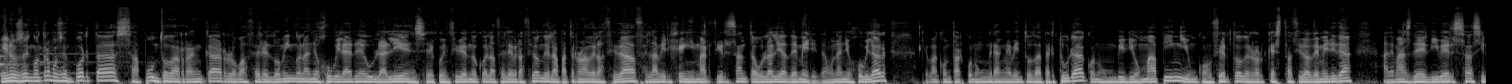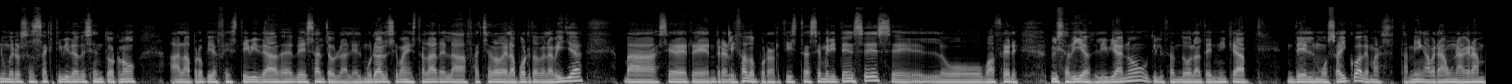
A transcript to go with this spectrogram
Y nos encontramos en puertas, a punto de arrancar, lo va a hacer el domingo el año jubilar eulaliense, coincidiendo con la celebración de la patrona de la ciudad, la Virgen y Mártir Santa Eulalia de Mérida. Un año jubilar que va a contar con un gran evento de apertura, con un video mapping y un concierto de la Orquesta Ciudad de Mérida, además de diversas y numerosas actividades en torno a la propia festividad de Santa Eulalia. El mural se va a instalar en la fachada de la Puerta de la Villa, va a ser eh, realizado por artistas emeritenses, eh, lo va a hacer Luisa Díaz Liviano, utilizando la técnica del mosaico. Además, también habrá una gran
